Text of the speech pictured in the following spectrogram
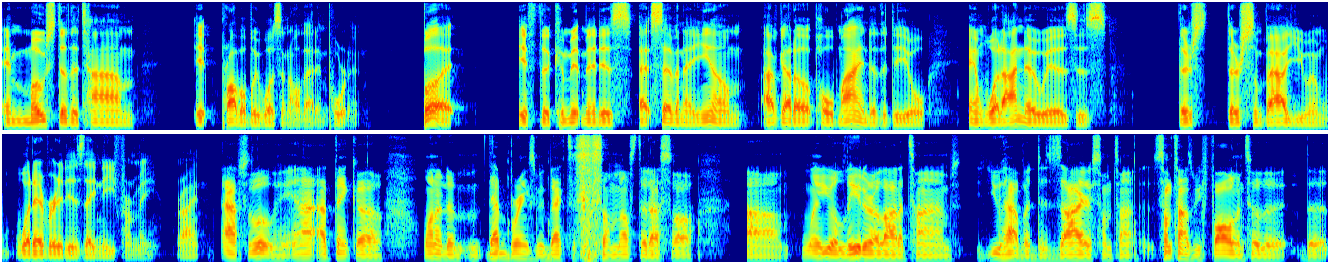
and most of the time, it probably wasn't all that important. But if the commitment is at 7 a.m., I've got to uphold my end of the deal. And what I know is, is there's there's some value in whatever it is they need from me, right? Absolutely, and I, I think uh, one of the that brings me back to something else that I saw. Um, when you're a leader, a lot of times you have a desire. Sometimes, sometimes we fall into the, the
